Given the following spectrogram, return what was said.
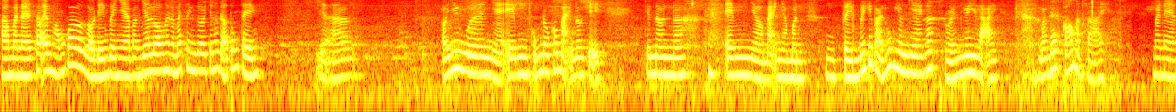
À mà nè sao em không có gọi điện về nhà bằng Zalo hay là Messenger cho nó đỡ tốn tiền? Dạ. Ở dưới quê nhà em cũng đâu có mạng đâu chị. Cho nên à, em nhờ mạng nhà mình tìm mấy cái bài thuốc dân gian á Rồi em ghi lại. Mai mốt có mà xài. Mà nè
